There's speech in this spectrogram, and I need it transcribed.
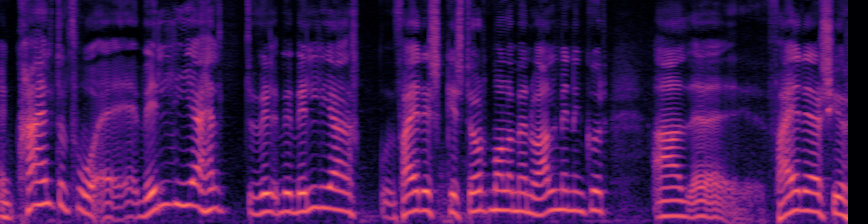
En hvað heldur þú, eh, vilja, held, vil, vilja færiski stjórnmálamenn og almenningur að eh, færiðar séu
